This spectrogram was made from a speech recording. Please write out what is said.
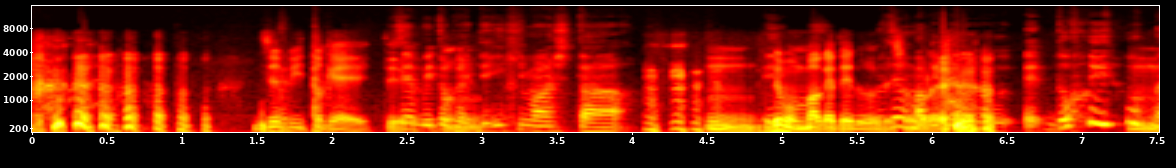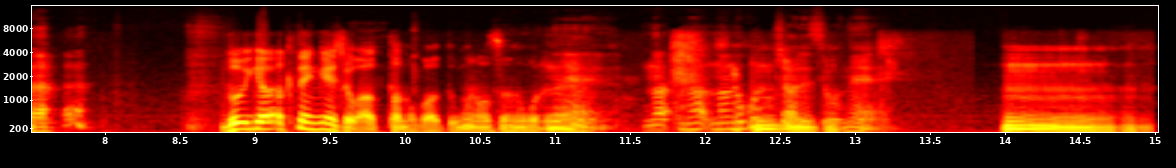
全部言っとけって。全部言っとけって行きました、うん。うん。でも負けてるでしょ、これえどういうふうな、どういう逆転現象があったのかと思いますよね、これね。なななんのこっちゃですよね、うん。だ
